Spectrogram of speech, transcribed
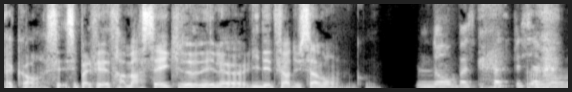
D'accord. C'est pas le fait d'être à Marseille qui vous a donné l'idée de faire du savon. Non, pas, spécialement.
